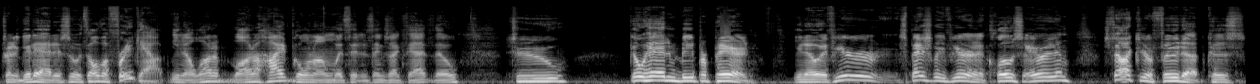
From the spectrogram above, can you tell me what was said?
trying to get at is with all the freak out, you know, a lot of, lot of hype going on with it and things like that, though, to go ahead and be prepared. You know, if you're, especially if you're in a close area, stock your food up because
